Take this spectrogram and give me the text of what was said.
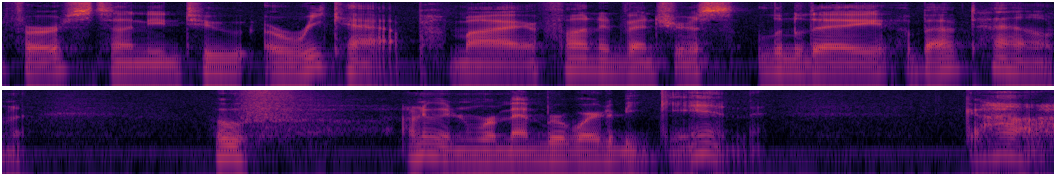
first, I need to recap my fun, adventurous little day about town. Oof, I don't even remember where to begin. God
